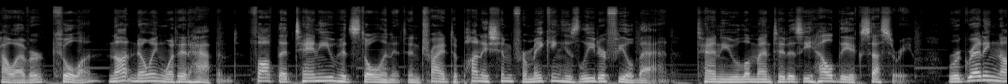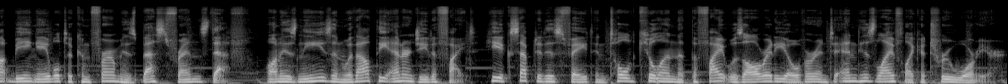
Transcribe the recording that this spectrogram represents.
However, Kulan, not knowing what had happened, thought that Tanyu had stolen it and tried to punish him for making his leader feel bad. Tanyu lamented as he held the accessory, regretting not being able to confirm his best friend's death. On his knees and without the energy to fight, he accepted his fate and told Kulan that the fight was already over and to end his life like a true warrior.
